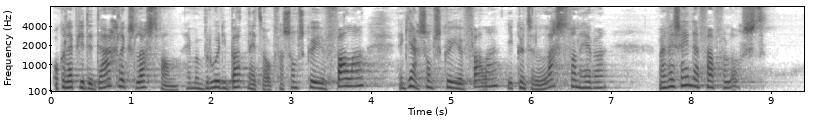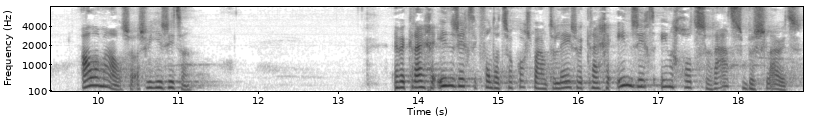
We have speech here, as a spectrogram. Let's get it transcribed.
Ook al heb je er dagelijks last van. mijn broer die bad net ook. Van soms kun je vallen. Ik denk ja, soms kun je vallen. Je kunt er last van hebben. Maar wij zijn daarvan verlost. Allemaal, zoals we hier zitten. En we krijgen inzicht, ik vond het zo kostbaar om te lezen, we krijgen inzicht in Gods raadsbesluit.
